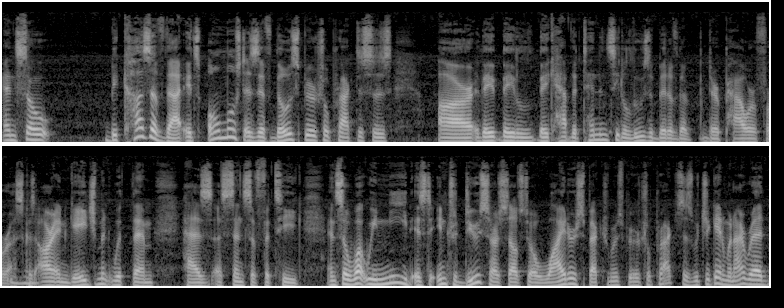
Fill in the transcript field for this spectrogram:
and so because of that, it's almost as if those spiritual practices are they they they have the tendency to lose a bit of the, their power for us mm-hmm. because our engagement with them has a sense of fatigue. And so what we need is to introduce ourselves to a wider spectrum of spiritual practices, which again when I read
